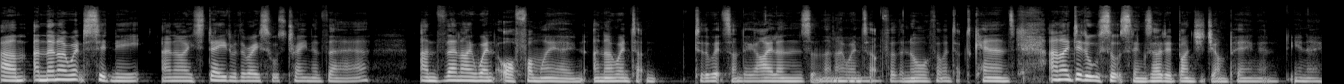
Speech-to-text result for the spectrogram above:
Um, and then I went to Sydney and I stayed with a racehorse trainer there. And then I went off on my own and I went up to the Whitsunday Islands and then I went up further north. I went up to Cairns and I did all sorts of things. I did bungee jumping and, you know,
